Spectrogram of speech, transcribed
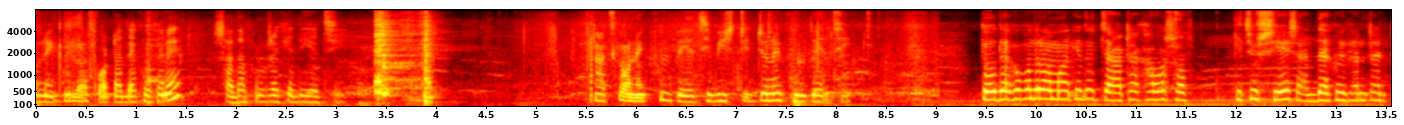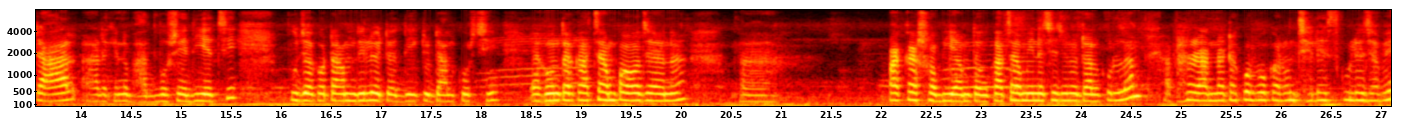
অনেকগুলো, আর কটা দেখো এখানে সাদা ফুল রেখে দিয়েছি। আজকে অনেক ফুল পেয়েছি, বৃষ্টির জন্যই ফুল পেয়েছি। তো দেখো বন্ধুরা, আমার কিন্তু চাটা খাওয়া সব কিছু শেষ। আর দেখো এখানটা ডাল, আর এখানে ভাত বসিয়ে দিয়েছি। পূজা কটা আম দিল, এটা দিয়ে একটু ডাল করছি। এখন তার কাঁচা আম পাওয়া যায় না। পাকা সবই আম, তো কাঁচা আম এনেছে জন্য ডাল করলাম। আপনার রান্নাটা করব, কারণ ছেলে স্কুলে যাবে।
